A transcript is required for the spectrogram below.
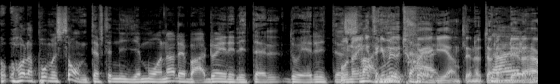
hålla på med sånt efter nio månader bara, då är det lite då är det lite Hon har ingenting emot det här. skägg egentligen, utan det blir det här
